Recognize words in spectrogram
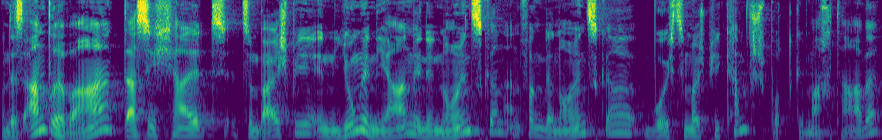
Und das andere war, dass ich halt zum Beispiel in jungen Jahren, in den 90ern, Anfang der 90er, wo ich zum Beispiel Kampfsport gemacht habe,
